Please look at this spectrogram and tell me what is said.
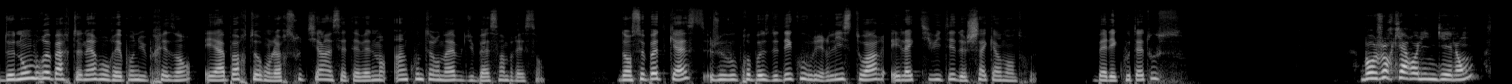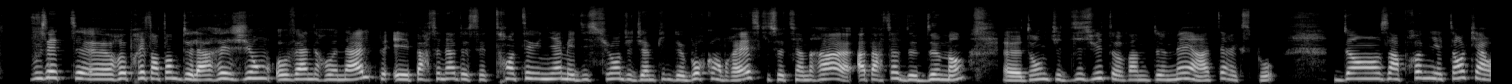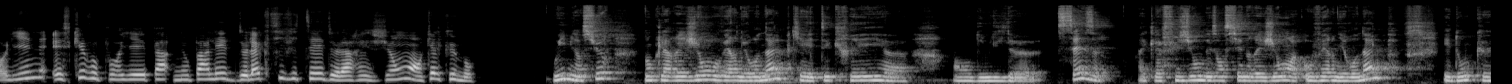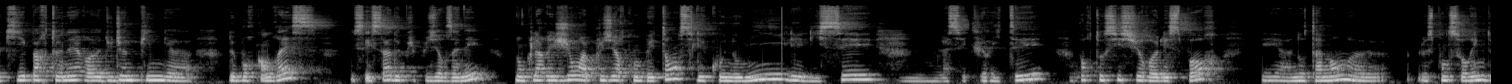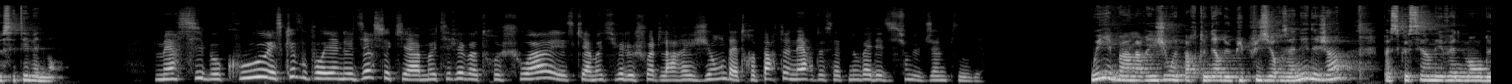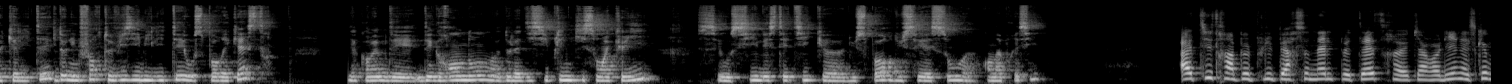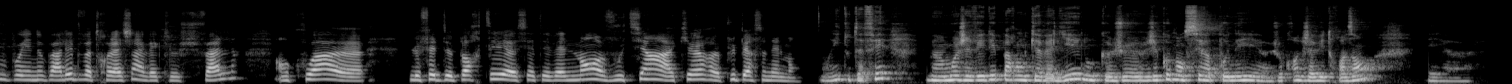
de nombreux partenaires ont répondu présents et apporteront leur soutien à cet événement incontournable du bassin bressant. Dans ce podcast, je vous propose de découvrir l'histoire et l'activité de chacun d'entre eux. Belle écoute à tous. Bonjour Caroline Guélon. Vous êtes euh, représentante de la région Auvergne-Rhône-Alpes et partenaire de cette 31e édition du Jumping de Bourg-en-Bresse qui se tiendra euh, à partir de demain, euh, donc du 18 au 22 mai à Interexpo. Dans un premier temps, Caroline, est-ce que vous pourriez nous parler de l'activité de la région en quelques mots? Oui, bien sûr. Donc la région Auvergne-Rhône-Alpes qui a été créée en 2016 avec la fusion des anciennes régions Auvergne-Rhône-Alpes, et donc euh, qui est partenaire euh, du jumping euh, de Bourg-en-Bresse. C'est ça depuis plusieurs années. Donc la région a plusieurs compétences, l'économie, les lycées, la sécurité, on porte aussi sur les sports et notamment le sponsoring de cet événement. Merci beaucoup. Est-ce que vous pourriez nous dire ce qui a motivé votre choix et ce qui a motivé le choix de la région d'être partenaire de cette nouvelle édition du jumping? Oui, ben la région est partenaire depuis plusieurs années déjà, parce que c'est un événement de qualité qui donne une forte visibilité au sport équestre. Il y a quand même des, grands noms de la discipline qui sont accueillis. C'est aussi l'esthétique euh, du sport, du CSO euh, qu'on apprécie. À titre un peu plus personnel peut-être, euh, Caroline, est-ce que vous pourriez nous parler de votre relation avec le cheval? En quoi le fait de porter euh, cet événement vous tient à cœur euh, plus personnellement Oui, tout à fait. Ben, moi, j'avais des parents cavaliers, donc euh, j'ai commencé à poney, je crois que j'avais trois ans, et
